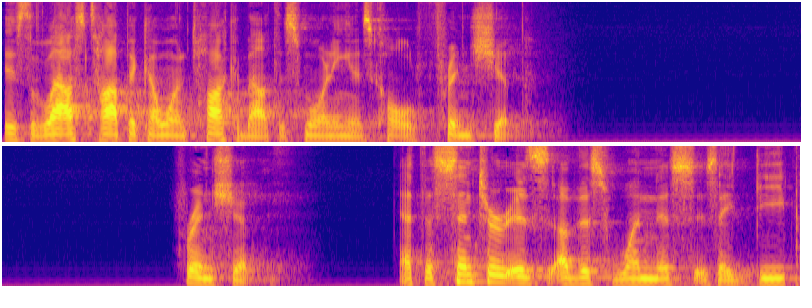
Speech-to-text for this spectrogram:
is the last topic I want to talk about this morning, and it's called friendship. Friendship. At the center is, of this oneness is a deep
